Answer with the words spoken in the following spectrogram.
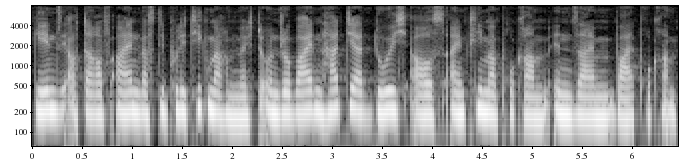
gehen sie auch darauf ein, was die Politik machen möchte. Und Joe Biden hat ja durchaus ein Klimaprogramm in seinem Wahlprogramm.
